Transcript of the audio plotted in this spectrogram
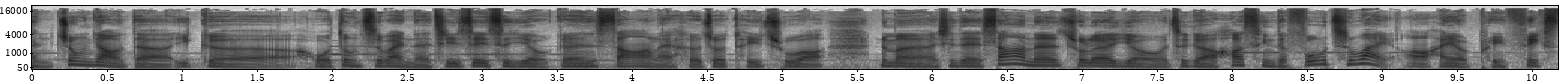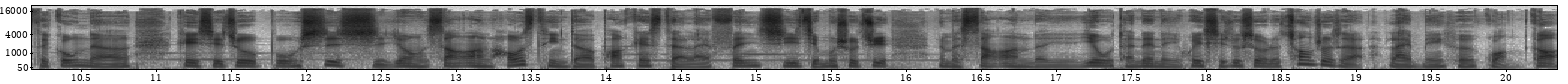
很重要的一个活动之外呢，其实这一次也有跟商岸来合作推出哦。那么现在商岸呢，除了有这个 hosting 的服务之外哦，还有 prefix 的功能，可以协助不是使用商岸 hosting 的 podcaster 来分析节目数据。那么商岸的业务团队呢，也会协助所有的创作者来媒合广告，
